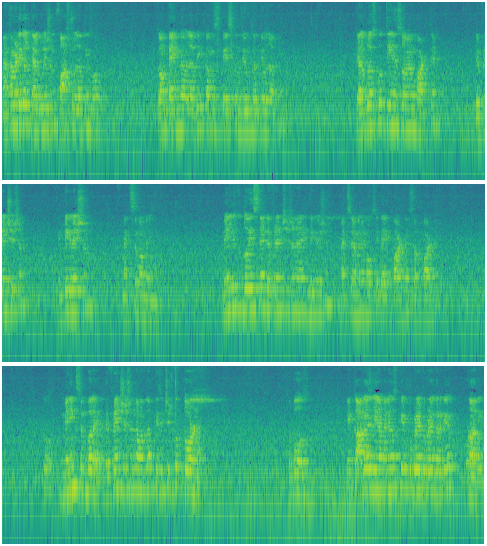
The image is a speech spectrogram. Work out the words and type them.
मैथमेटिकल कैलकुलेशन फास्ट हो जाती है बहुत. कम टाइम में हो जाती है, कम स्पेस कंज्यूम करके हो जाती है. कैलकुलस को तीन हिस्सों में हम बांटते हैं. Differentiation integration maximum minimum mainly तो दो हिस्से हैं differentiation and integration maximum minimum उसी का एक पार्ट है, सब पार्ट है. तो मीनिंग सिंपल है. डिफरेंशिएशन का मतलब किसी चीज़ को तोड़ना. सपोज़ एक कागज़ लिया, मैंने उसके टुकड़े टुकड़े करके उड़ा दिया.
